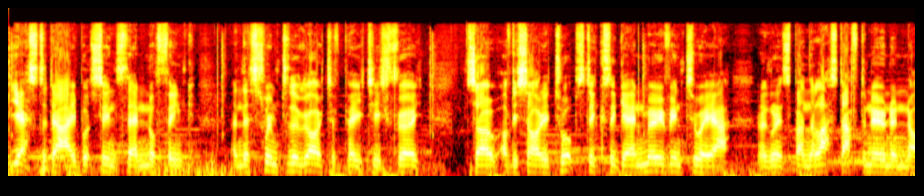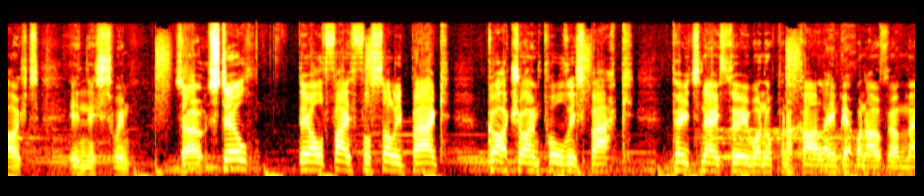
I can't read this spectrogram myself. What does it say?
yesterday, but since then nothing. And the swim to the right of Pete is free. So I've decided to up sticks again, move into here, and I'm going to spend the last afternoon and night in this swim. So still the old faithful solid bag. Got to try and pull this back. Pete's now three one up and I can't let him get one over on me.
